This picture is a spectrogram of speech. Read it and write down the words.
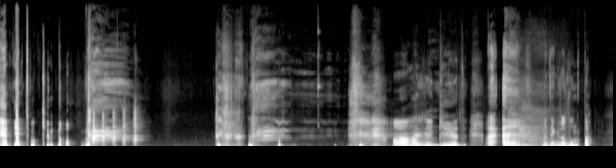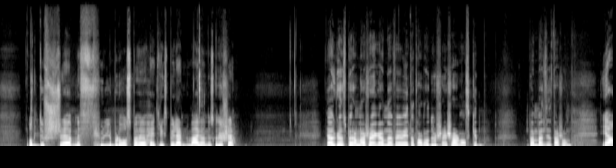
Jeg tok den nå! Å, herregud. Men tenk så vondt, da. Å dusje med full blås på hø- høytrykksspyleren hver gang du skal dusje? Ja, Du kunne spørre han Lars Vegard om det, for jeg vet at han har dusja i sjølvasken på en bensinstasjon. Ja.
